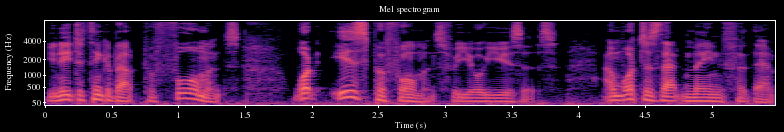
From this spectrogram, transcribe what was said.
You need to think about performance. What is performance for your users? And what does that mean for them?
